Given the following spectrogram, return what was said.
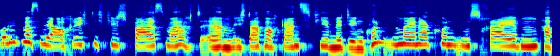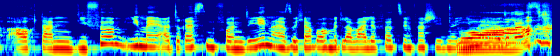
Und was mir auch richtig viel Spaß macht, ähm, ich darf auch ganz viel mit den Kunden meiner Kunden schreiben, habe auch dann die Firmen-E-Mail-Adressen von denen. Also ich habe auch mittlerweile 14 verschiedene E-Mail-Adressen.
